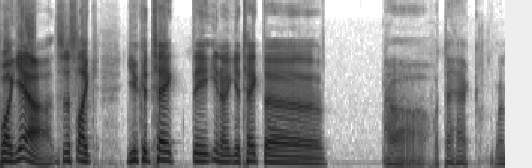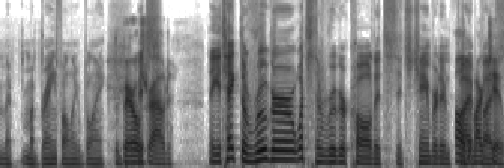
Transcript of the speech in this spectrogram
Well, yeah, it's just like you could take the, you know, you take the, oh, what the heck? When my my brain's falling blank. The barrel It's- shroud. Now you take the Ruger. What's the Ruger called? It's it's chambered in. Oh, the Mark five- II.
